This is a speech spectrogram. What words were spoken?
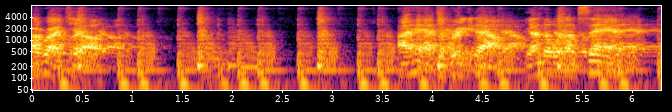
Alright, y'all. I had to bring it out. Y'all know what I'm saying?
